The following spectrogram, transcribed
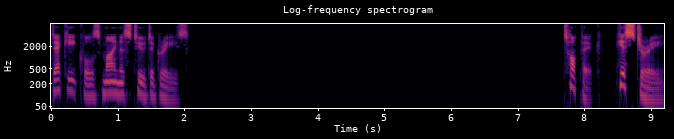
Dec equals minus 2 degrees. History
